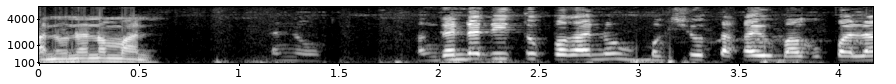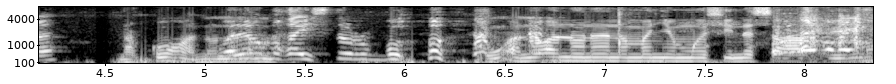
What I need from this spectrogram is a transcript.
Ano na naman? Ganda dito pag ano, mag-shoot kayo bago pa lang. Naku, ano na Walang naman? makaisturbo. Kung ano-ano na naman yung mga sinasabi mo.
